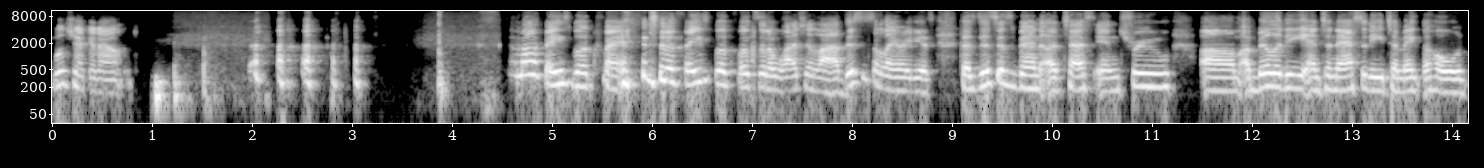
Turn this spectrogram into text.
We'll check it out. to my Facebook fan, to the Facebook folks that are watching live, this is hilarious because this has been a test in true um, ability and tenacity to make the whole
